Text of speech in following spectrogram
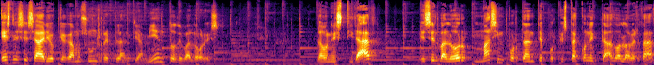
es necesario que hagamos un replanteamiento de valores. La honestidad es el valor más importante porque está conectado a la verdad.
